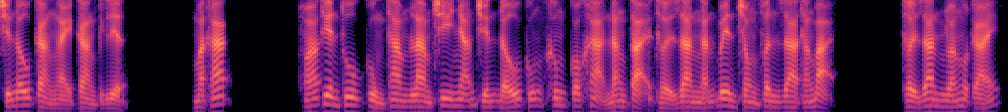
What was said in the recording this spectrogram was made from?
Chiến đấu càng ngày càng kịch liệt. Mặt khác, hóa thiên thu cùng tham lam chi nhãn chiến đấu cũng không có khả năng tại thời gian ngắn bên trong phân ra thắng bại. Thời gian nhoáng một cái,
